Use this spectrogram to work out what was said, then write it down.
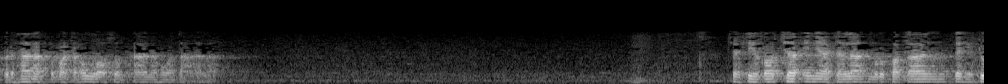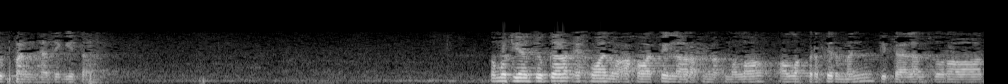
berharap kepada Allah Subhanahu wa taala. Jadi roja ini adalah merupakan kehidupan hati kita. Kemudian juga ikhwan wa akhwat fillah rahimakumullah, Allah berfirman di dalam surat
